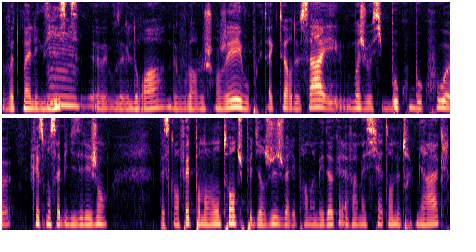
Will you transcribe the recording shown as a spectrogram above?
votre mal existe, Mm. vous avez le droit de vouloir le changer, et vous pouvez être acteur de ça. Et moi, je vais aussi beaucoup, beaucoup responsabiliser les gens. Parce qu'en fait, pendant longtemps, tu peux dire juste, je vais aller prendre un médoc à la pharmacie, attendre le truc miracle.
